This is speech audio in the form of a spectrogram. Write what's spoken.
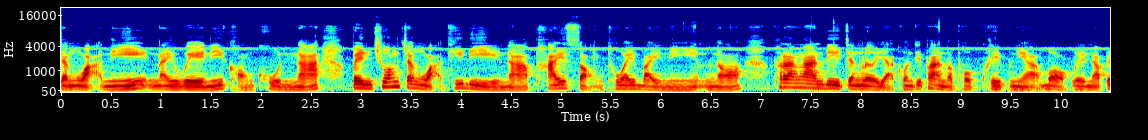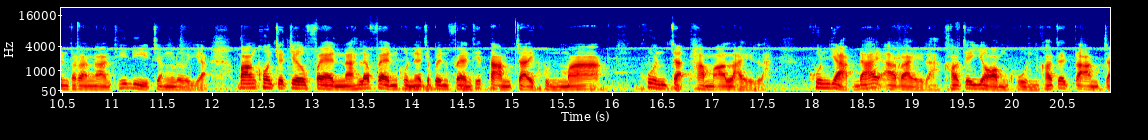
จังหวะนี้ในเวนี้ของคุณนะ เป็นช่วงจังหวะที่ดีนะไพ่สองถ้วยใบนี้เนาะพลังงานดีจังเลยอยากคนที่ผ่านมาพบคลิปเนี้ยบอกเลยนะเป็นพลังงานที่ดีจังเลยอะบางคนจะเจอแฟนนะแล้วแฟนคนนี้จะเป็นแฟนที่ตามใจคุณมาก คุณจะทำอะไรล่ะ คุณอยากได้อะไรล่ะ เขาจะยอมคุณ เขาจะตามใจ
